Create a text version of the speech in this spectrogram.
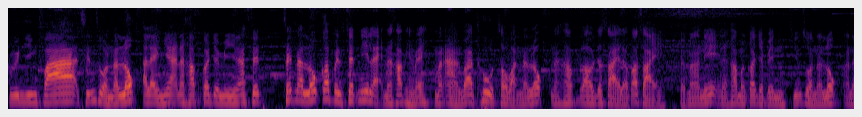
ปืนยิงฟ้าชิ้นส่วนนรกอะไรเงี้ยนะครับก็จะมีนะเซตเซตนรกก็เป็นเซตนี้แหละนะครับเห็นไหมมันอ่านว่าทูตสวรรค์นรกนะครับเราจะใส่แล้วก็ใส่ประมาณนี้นะครับมันก็จะเป็นชิ้นส่วนนรกอะไร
